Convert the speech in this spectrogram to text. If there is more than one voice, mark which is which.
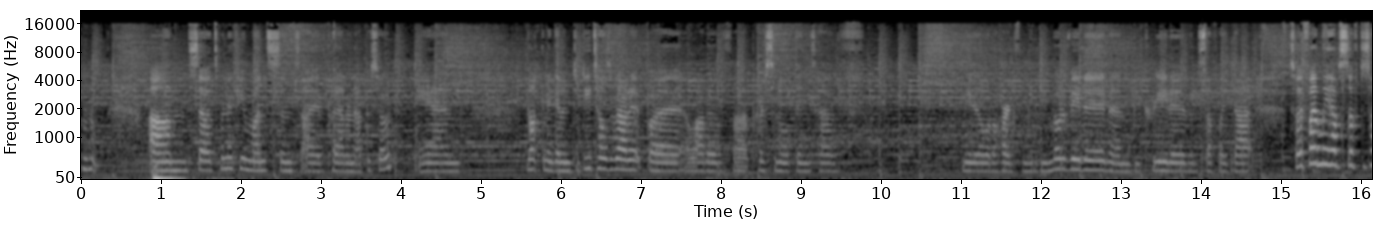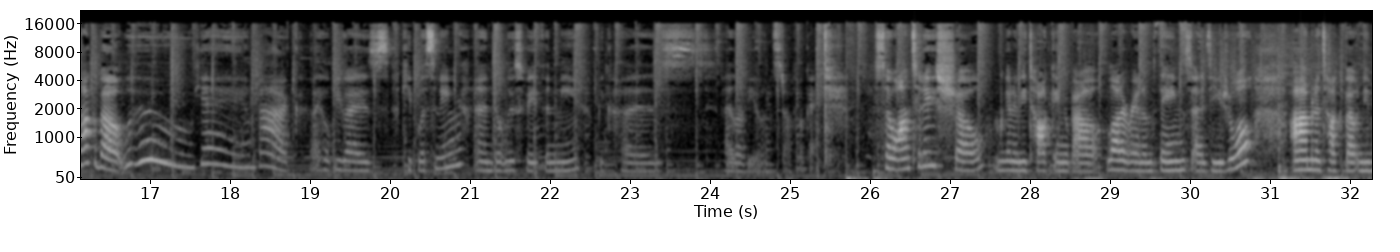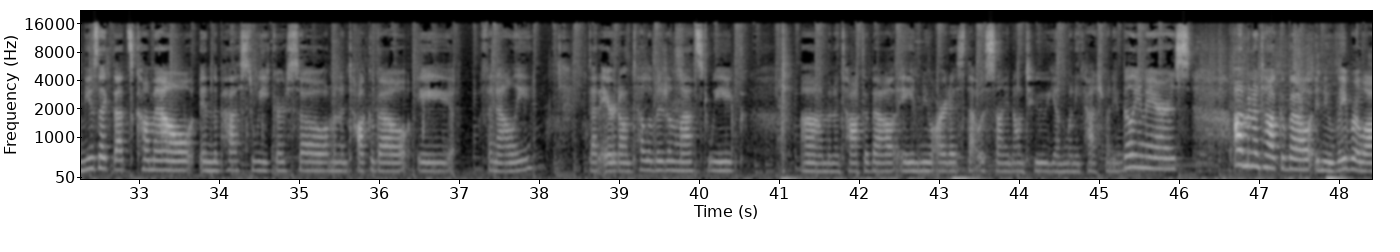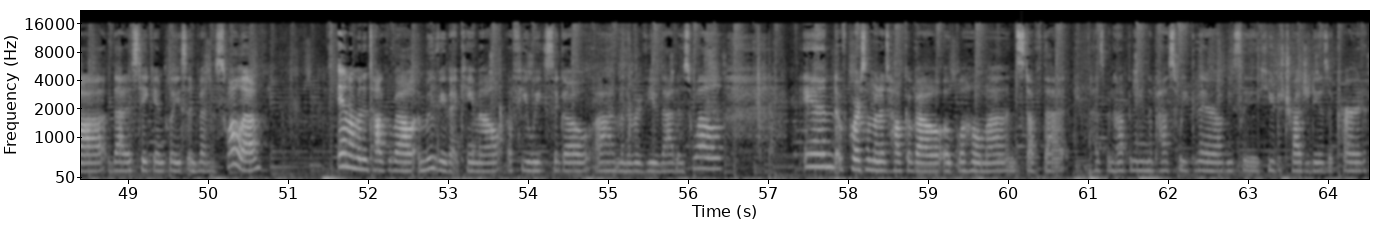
Speaker 1: um, so it's been a few months since I put out an episode, and I'm not going to get into details about it, but a lot of uh, personal things have made it a little hard for me to be motivated and be creative and stuff like that. So I finally have stuff to talk about. Woohoo! Yay! I'm back. I hope you guys keep listening and don't lose faith in me because I love you and stuff. Okay. So, on today's show, I'm going to be talking about a lot of random things as usual. I'm going to talk about new music that's come out in the past week or so. I'm going to talk about a finale that aired on television last week. Um, I'm going to talk about a new artist that was signed onto Young Money Cash Money Billionaires. I'm going to talk about a new labor law that has taken place in Venezuela and I'm going to talk about a movie that came out a few weeks ago. Uh, I'm going to review that as well. And of course, I'm going to talk about Oklahoma and stuff that has been happening in the past week there. Obviously, a huge tragedy has occurred.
